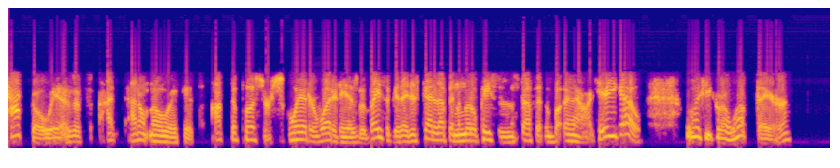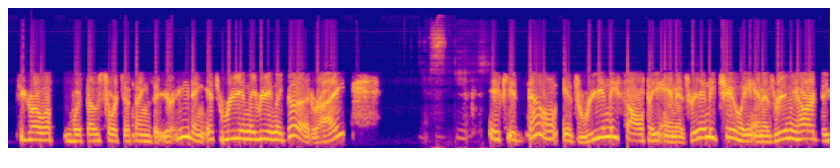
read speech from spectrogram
tako is, it's I, I don't know if it's octopus or squid or what it is, but basically they just cut it up into little pieces and stuff it, and they're like, here you go. Well, if you grow up there, if you grow up with those sorts of things that you're eating, it's really, really good, right? Yes. yes. If you don't, it's really salty and it's really chewy and it's really hard to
